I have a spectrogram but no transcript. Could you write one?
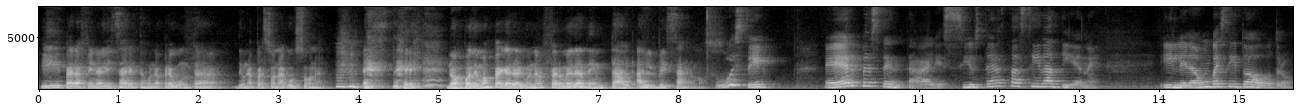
Y para finalizar, esta es una pregunta de una persona gozona. Este, ¿Nos podemos pegar alguna enfermedad dental al besarnos? Uy, sí. Herpes dentales. Si usted hasta sida tiene y le da un besito a otro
